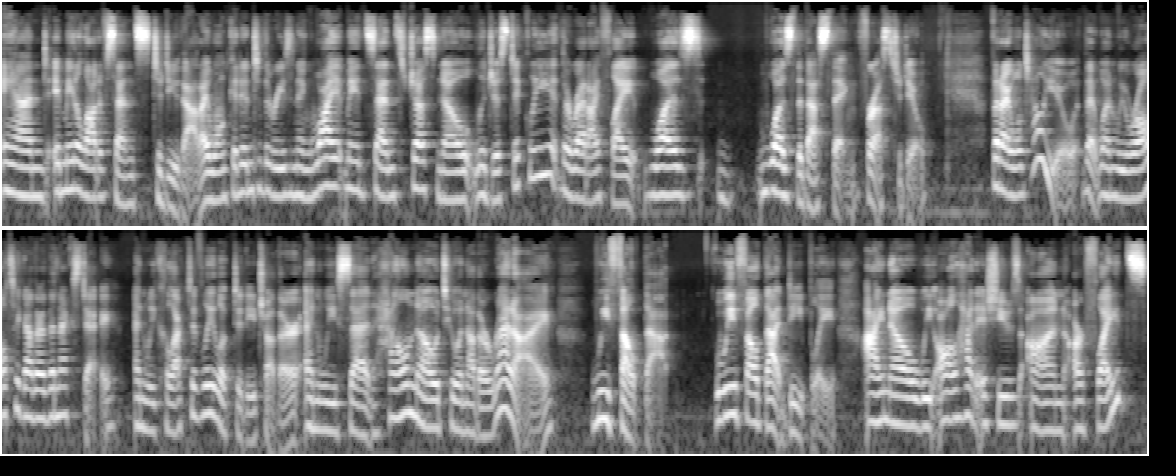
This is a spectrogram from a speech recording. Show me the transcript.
And it made a lot of sense to do that. I won't get into the reasoning why it made sense. Just know logistically, the red eye flight was was the best thing for us to do. But I will tell you that when we were all together the next day and we collectively looked at each other and we said, hell no to another red eye, we felt that. We felt that deeply. I know we all had issues on our flights.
